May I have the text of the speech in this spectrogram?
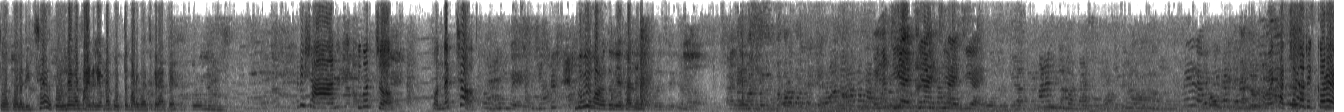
তো করে দিচ্ছে করলে এবার ফাইনালি আমরা পড়তে পারব আজকে রাতে। শান কি করছ? ফোন দেখছ? ঘুমিয়ে পড়ো তুমি এখানে। খাচ্ছ তো ঠিক করে?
